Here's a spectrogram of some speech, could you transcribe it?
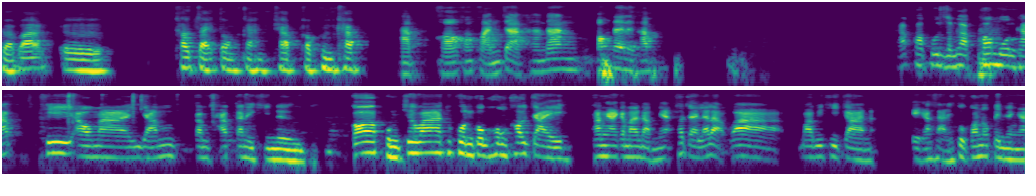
แบบว่าเออเข้าใจตรงกันครับ ขอบคุณครับ ครับ ขอของขวัญจากทางด้านคุณป๊อกได้เลยครับ ครับขอบคุณสำหรับข้อมูลครับ ที่เอามาย้ำกำชับกันอีกทีหนึ่งก็ผมเชื่อว่าทุกคนคงคงเข้าใจทำงานกันมาระดับเนี้ยเข้าใจแล้วแหละว่าว่าวิธีการเอกสารที่ถูกต้องต้องเป็นยังไง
